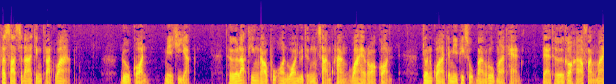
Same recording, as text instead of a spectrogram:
พระศาสดาจึงตรัสว่า ดูก่อน เมขิยะ เธอละทิ้งเราผู้อ่อนวอนอยู่ถึงสามครั้งว่าให้รอก่อน จนกว่าจะมีภิกษุบางรูปมาแทน แต่เธอก็หาฟังไม่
